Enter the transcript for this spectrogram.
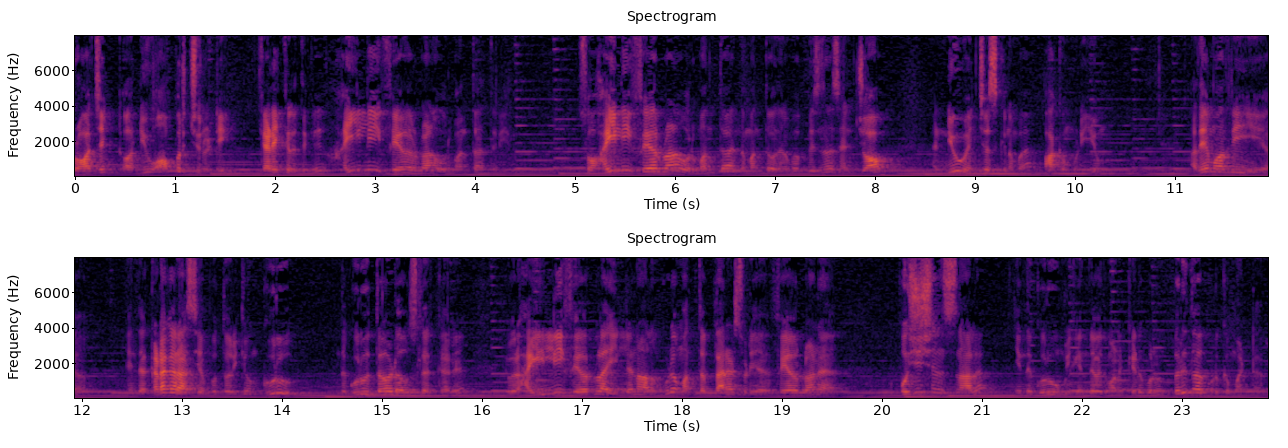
project or new opportunity கிடைக்கிறதுக்கு ஹைலி ஃபேவரபுளான ஒரு மந்தாக தெரியுது. ஸோ ஹைலி ஃபேவரபுளான ஒரு மந்த்தாக இந்த மந்த்தை வந்து நம்ம business and job and new வெஞ்சர்ஸ்க்கு நம்ம பார்க்க முடியும். அதே மாதிரி இந்த கடகராசியை பொறுத்த வரைக்கும் குரு இந்த குரு தேர்ட் ஹவுஸில் இருக்கார். இவர் ஹைலி ஃபேவரபுளாக இல்லைனாலும் கூட மற்ற பிளானட்ஸுடைய ஃபேவரபுளான பொசிஷன்ஸ்னால இந்த குரு உங்களுக்கு எந்த விதமான கெடுபலும் பெரிதாக கொடுக்க மாட்டார்.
